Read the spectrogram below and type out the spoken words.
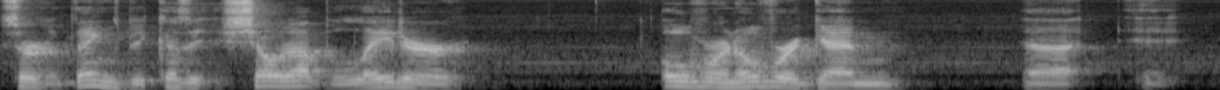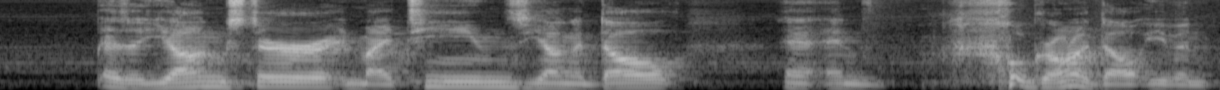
certain things because it showed up later over and over again uh, as a youngster in my teens young adult and, and full grown adult even.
